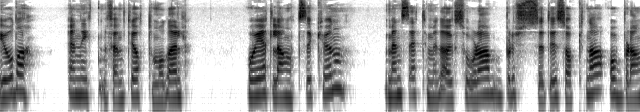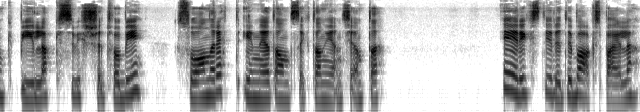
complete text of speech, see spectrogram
Jo da, en 1958-modell. Og i et langt sekund, mens ettermiddagssola blusset i sokna og blank billakk svisjet forbi, så han rett inn i et ansikt han gjenkjente. Erik stirret i bakspeilet,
